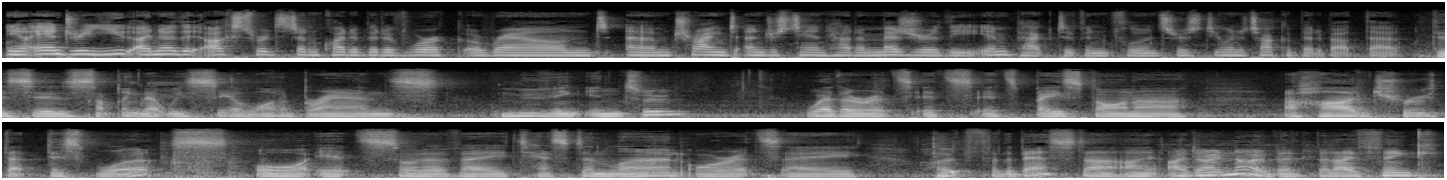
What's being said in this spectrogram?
you know, Andrew, you, I know that Oxford's done quite a bit of work around um, trying to understand how to measure the impact of influencers. Do you want to talk a bit about that? This is something that we see a lot of brands moving into, whether it's it's it's based on a a hard truth that this works, or it's sort of a test and learn, or it's a hope for the best. Uh, I, I don't know, but but I think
